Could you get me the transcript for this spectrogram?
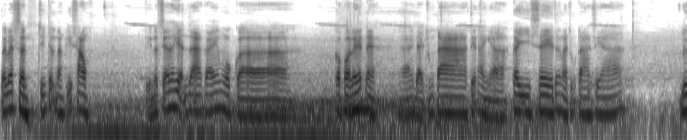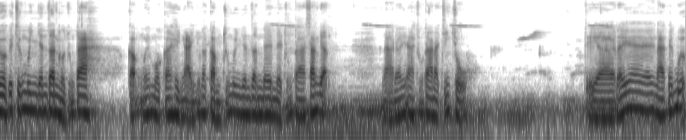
Với version chính thức đăng ký xong thì nó sẽ hiện ra cái mục ờ, uh, corporate này. Đấy, để chúng ta tiến hành ờ, uh, KIC tức là chúng ta sẽ đưa cái chứng minh nhân dân của chúng ta cộng với một cái hình ảnh chúng ta cầm chứng minh nhân dân lên để chúng ta xác nhận là đấy là chúng ta là chính chủ. Thì uh, đấy là cái bước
